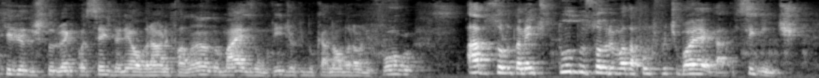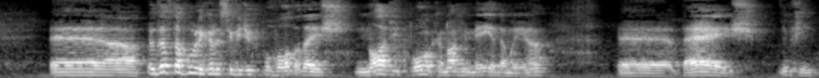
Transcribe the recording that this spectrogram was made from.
queridos, tudo bem com vocês? Daniel Brown falando, mais um vídeo aqui do canal Brown Fogo. Absolutamente tudo sobre o Botafogo de Futebol e Regata. Seguinte, é... eu devo estar publicando esse vídeo aqui por volta das nove e pouca, nove e meia da manhã, é... dez, enfim,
